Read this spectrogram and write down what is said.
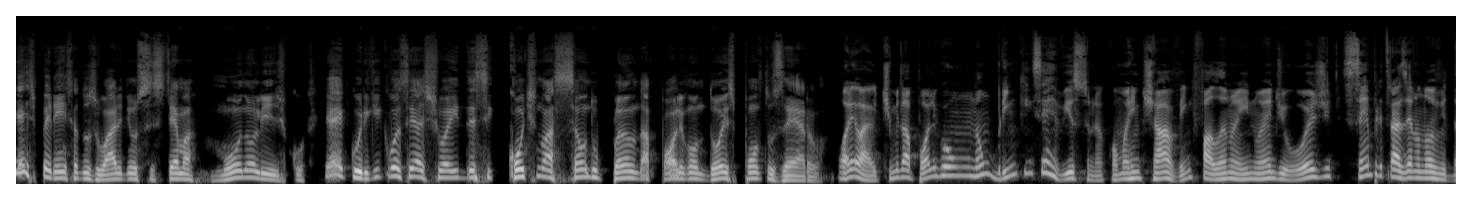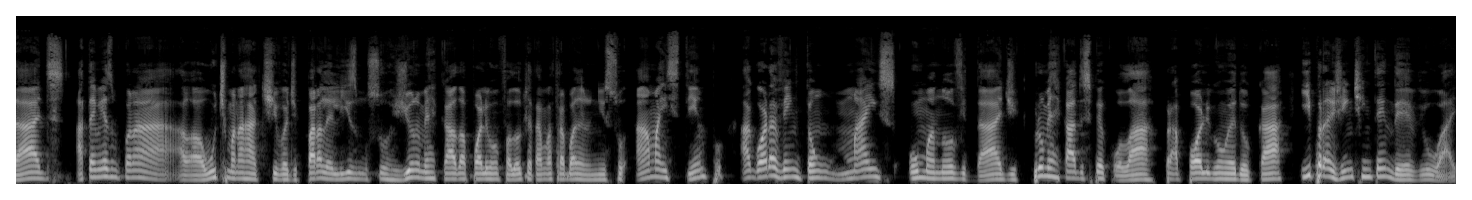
e a experiência do usuário de um sistema monolítico. E aí, Curi, o que, você achou aí desse continuação do plano da Polygon 2.0? Olha lá, o time da Polygon não brinca em serviço, né? Como a gente já vem falando aí, não é de hoje, sempre trazendo novidades, até mesmo quando a, a última narrativa de paralelismo surgiu no mercado, a Polygon falou que já estava trabalhando nisso há mais tempo. Agora vem então mais uma novidade para o mercado especular, para a Polygon educar e para a gente entender, viu, Uai?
